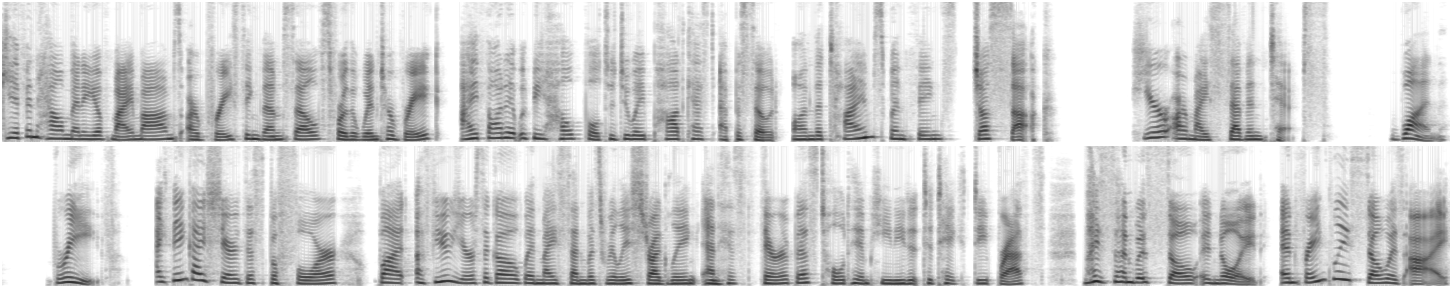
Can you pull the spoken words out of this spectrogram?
Given how many of my moms are bracing themselves for the winter break, I thought it would be helpful to do a podcast episode on the times when things just suck. Here are my seven tips. One, breathe. I think I shared this before, but a few years ago, when my son was really struggling and his therapist told him he needed to take deep breaths, my son was so annoyed. And frankly, so was I.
